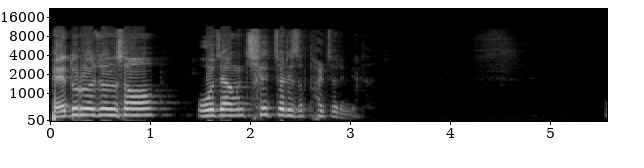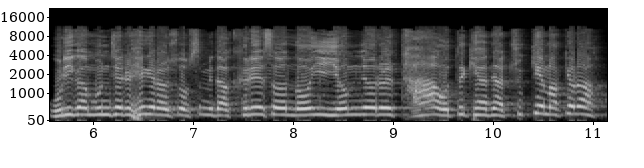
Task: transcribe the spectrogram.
베드로전서 5장 7절에서 8절입니다. 우리가 문제를 해결할 수 없습니다. 그래서 너희 염려를 다 어떻게 하냐? 죽게 맡겨라.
